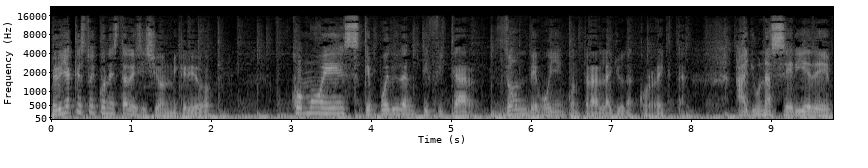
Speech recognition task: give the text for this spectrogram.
Pero ya que estoy con esta decisión, mi querido, ¿cómo es que puedo identificar dónde voy a encontrar la ayuda correcta? Hay una serie de,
